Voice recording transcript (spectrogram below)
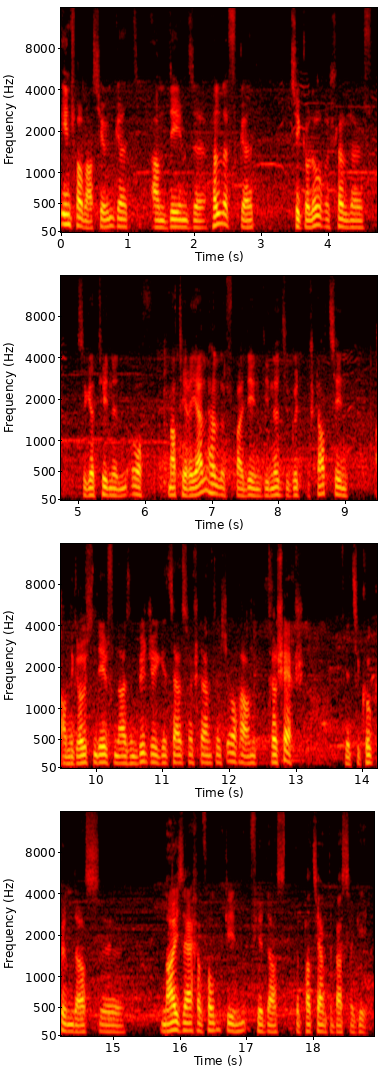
Informationoun gëtt, an dem se hëllef gëtt, psychologisch hëllef, se gëtt hininnen och materiell hëllef bei denen, die net so gut bestat sinn, an de grössen Deel vun eisem Budget gehts selbstverständlich och an Recherch fir ze kucken, dat äh, neisächer von ginn, fir dats de Patienten besser geht.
